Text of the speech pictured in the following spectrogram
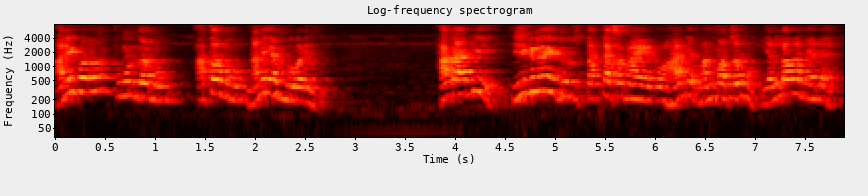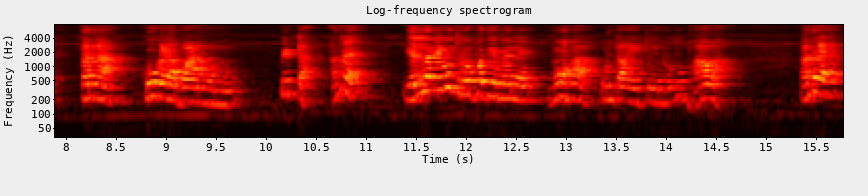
ಅನಿಬರಂ ಪೂರ್ಣದನು ಆತನು ನನಗೆಂಬುಗಳಿವು ಹಾಗಾಗಿ ಈಗಲೇ ಇದು ತಕ್ಕ ಸಮಯ ಎನ್ನುವ ಹಾಗೆ ಮನ್ಮಥನು ಎಲ್ಲರ ಮೇಲೆ ತನ್ನ ಹೂಗಳ ಬಾಣವನ್ನು ಬಿಟ್ಟ. ಅಂದರೆ ಎಲ್ಲರಿಗೂ ದ್ರೌಪದಿಯ ಮೇಲೆ ಮೋಹ ಉಂಟಾಯಿತು ಎನ್ನುವುದು ಭಾವ. ಅಂದರೆ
